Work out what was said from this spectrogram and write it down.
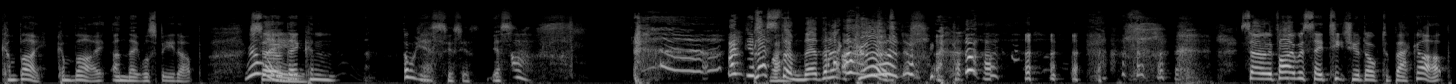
come by, come by, and they will speed up. Really? So they can Oh yes, yes, yes, yes. Oh. Bless them, they're that good. so if I was say teaching a dog to back up,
